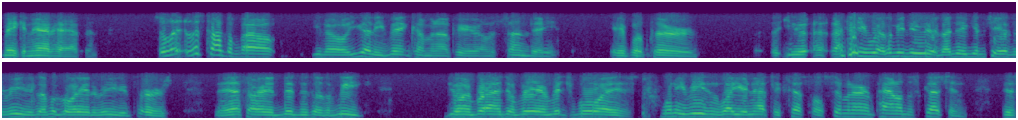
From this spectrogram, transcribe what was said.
making that happen. So let, let's talk about, you know, you got an event coming up here on Sunday, April third. You, I tell you what, let me do this. I didn't get a chance to read it. So I'm gonna go ahead and read it first. The SRN Business of the Week. Join Brian Joubert and Rich Boys. 20 Reasons Why You're Not Successful seminar and panel discussion this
